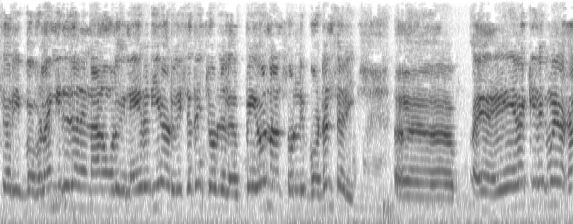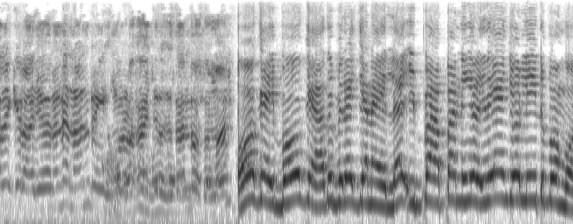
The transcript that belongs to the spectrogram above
சரி இப்ப விளங்கிட்டு தானே நான் உங்களுக்கு நேரடியா ஒரு விஷயத்தையும் சொல்லல. எப்பயோ நான் சொல்லி போட்டேன் சரி. எனக்கு இதுக்கு மேல கதைக்க ராஜவரன் நன்றி. உங்களோட காய்ச்சலுக்கு சந்தோஷமா? ஓகே இப்போ ஓகே அது பிரச்சனை இல்லை. இப்போ அப்பா நீங்கள் இதையும் சொல்லிட்டு போங்க.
